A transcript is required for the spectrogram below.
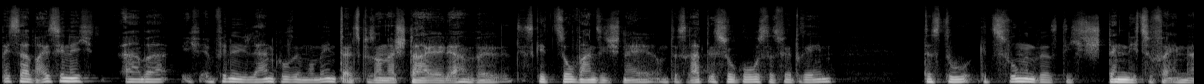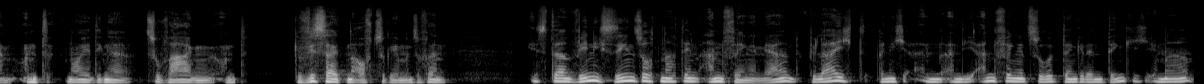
Besser weiß ich nicht, aber ich empfinde die Lernkurve im Moment als besonders steil, ja, weil das geht so wahnsinnig schnell und das Rad ist so groß, dass wir drehen dass du gezwungen wirst, dich ständig zu verändern und neue Dinge zu wagen und Gewissheiten aufzugeben. Insofern ist da wenig Sehnsucht nach den Anfängen. Ja? Vielleicht, wenn ich an, an die Anfänge zurückdenke, dann denke ich immer,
